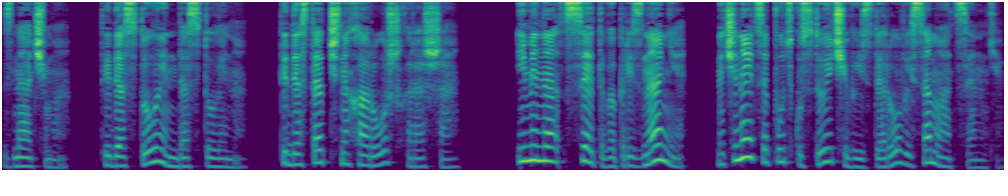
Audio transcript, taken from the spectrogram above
значима», «ты достоин, достойна», ты достаточно хорош, хороша. Именно с этого признания начинается путь к устойчивой и здоровой самооценке.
